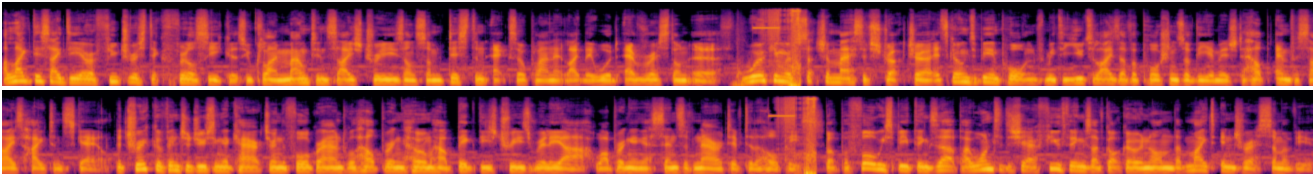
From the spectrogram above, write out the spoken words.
I like this idea of futuristic thrill seekers who climb mountain-sized trees on some distant exoplanet like they would Everest on Earth. Working with such a massive structure, it's going to be important for me to utilize other portions of the image to help emphasize height and scale. The trick of introducing a character in the foreground will help bring home how big these trees really are, while bringing a sense of narrative to the whole piece. But before we speed things up, I wanted to share a few things I've got going on that might interest some of you.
